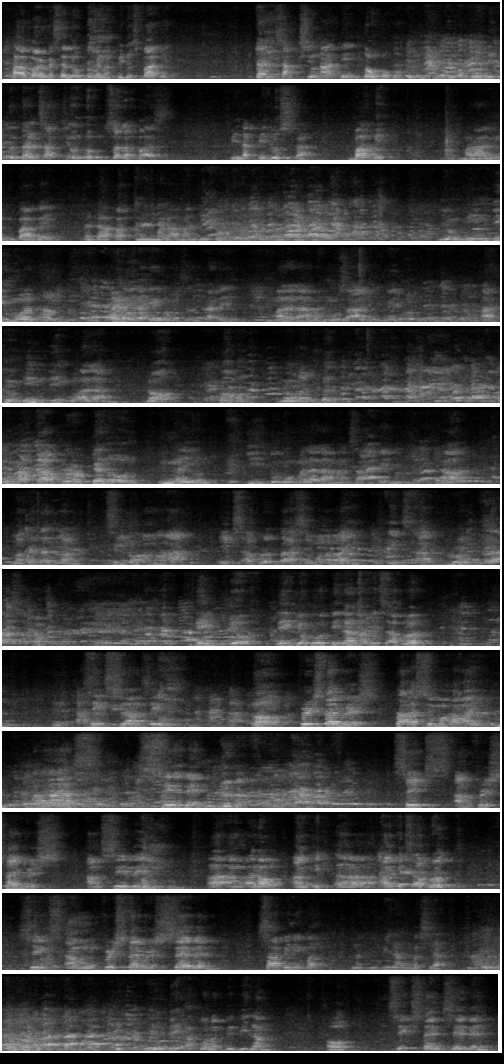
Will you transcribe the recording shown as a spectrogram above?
Habang nasa loob ka ng pinos. Bakit? Transaksyon natin to. Hindi to transaksyon doon sa labas. Pinapidos ka. Bakit? Maraming bagay na dapat mong malaman dito. Yung hindi mo alam, ano na kayo mga sandalin, malalaman mo sa akin ngayon. At yung hindi mo alam, no? Nag nung mag-abroad ka noon, ngayon, dito mo malalaman sa akin. No? Magkatan lang, sino ang mga ex-abroad? Taas yung mga may. Ex-abroad, taas mga... Thank you. Thank you. Kunti lang ang ex-abroad. Six lang, six. No, first timers, taas yung mga kamay. Taas. Seven. Six, ang first timers. Ang seven, ah, ang ano, ang ah, ang ex abroad. Six, ang first timers seven. Sabi ni ba, nagbibilang ba siya? Hindi ako nagbibilang. Oh, six times seven.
